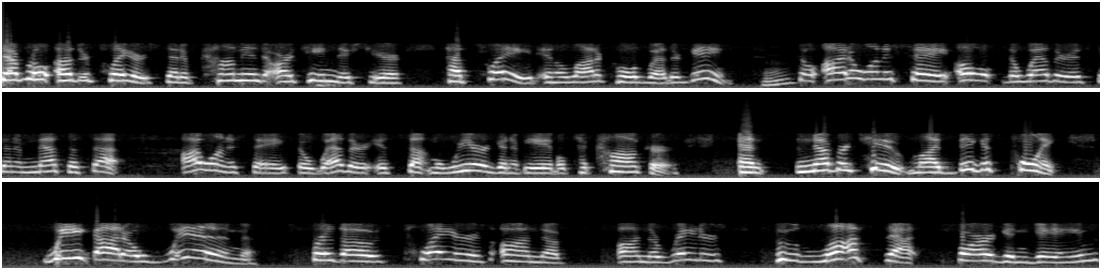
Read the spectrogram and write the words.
several other players that have come into our team this year have played in a lot of cold weather games. Hmm? So I don't want to say, oh, the weather is going to mess us up. I want to say the weather is something we're going to be able to conquer. And number two, my biggest point, we got to win for those players on the on the Raiders who lost that bargain game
